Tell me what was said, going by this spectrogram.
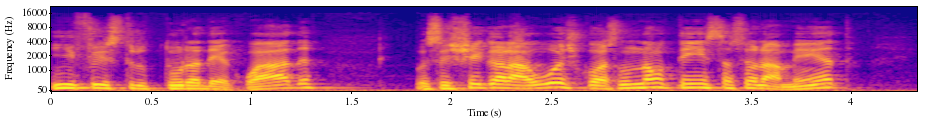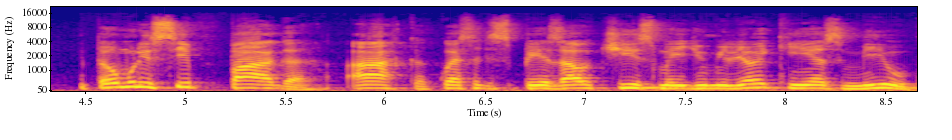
infraestrutura adequada. Você chega lá hoje, Costa, não tem estacionamento. Então o município paga, arca com essa despesa altíssima aí de um milhão e quinhentos mil,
